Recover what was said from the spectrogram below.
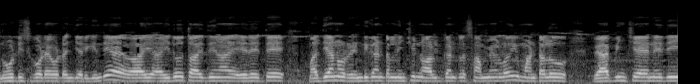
నోటీస్ కూడా ఇవ్వడం జరిగింది. ఐదో తేదీన ఏదైతే మధ్యాహ్నం రెండు గంటల నుంచి నాలుగు గంటల సమయంలో ఈ మంటలు వ్యాపించాయనేది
